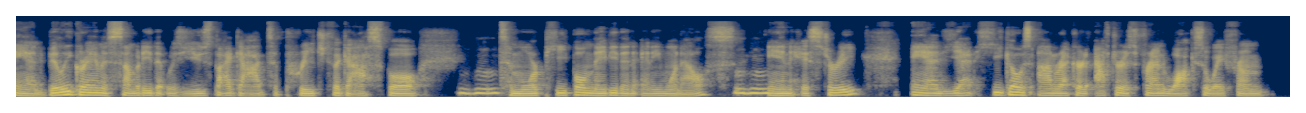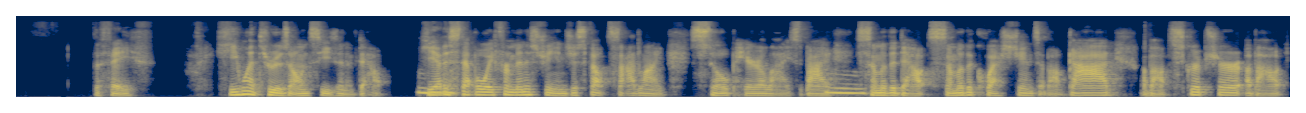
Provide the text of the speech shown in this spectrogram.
And Billy Graham is somebody that was used by God to preach the gospel mm-hmm. to more people, maybe than anyone else mm-hmm. in history. And yet he goes on record after his friend walks away from the faith. He went through his own season of doubt. He had to mm-hmm. step away from ministry and just felt sidelined, so paralyzed by mm. some of the doubts, some of the questions about God, about scripture, about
